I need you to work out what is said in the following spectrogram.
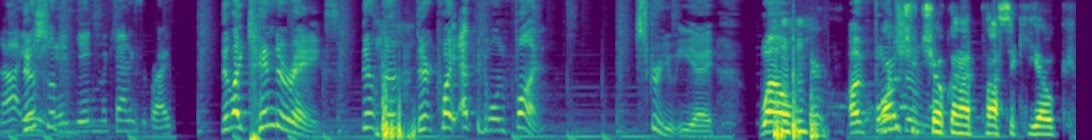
not there's in, some- in-game mechanic surprise. they're like Kinder eggs. They're they're they're quite ethical and fun. Screw you, EA. Well, unfortunately, Why don't you choke on that plastic yolk,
